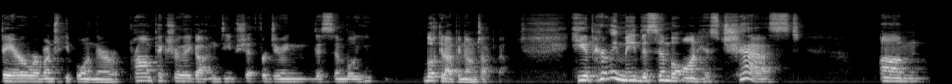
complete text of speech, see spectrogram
there were a bunch of people in their prom picture they got in deep shit for doing this symbol. You look it up you know what i'm talking about he apparently made the symbol on his chest um,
